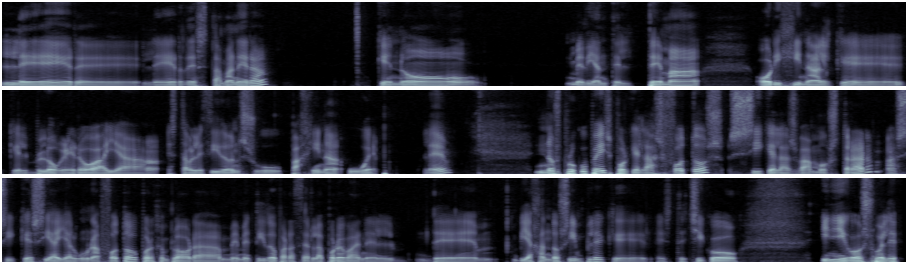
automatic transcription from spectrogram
leer, eh, leer de esta manera que no mediante el tema original que, el bloguero haya establecido en su página web. No os preocupéis porque las fotos sí que las va a mostrar, así que si hay alguna foto, por ejemplo ahora me he metido para hacer la prueba en el de Viajando Simple, que este chico Íñigo suele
